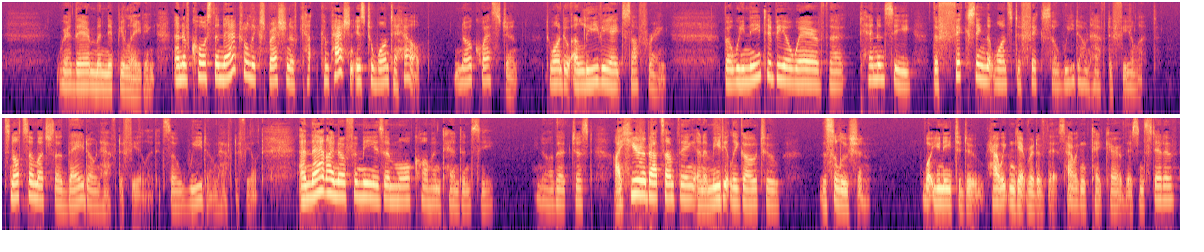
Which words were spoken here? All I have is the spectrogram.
we're there manipulating. And of course, the natural expression of ca- compassion is to want to help, no question, to want to alleviate suffering. But we need to be aware of the tendency, the fixing that wants to fix so we don't have to feel it. It's not so much so they don't have to feel it, it's so we don't have to feel it. And that I know for me is a more common tendency. You know, that just I hear about something and immediately go to the solution. What you need to do, how we can get rid of this, how we can take care of this, instead of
